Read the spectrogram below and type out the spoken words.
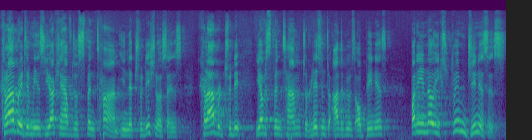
Collaborative means you actually have to spend time in the traditional sense. Collaborative, you have to spend time to listen to other people's opinions. But you know, extreme geniuses,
